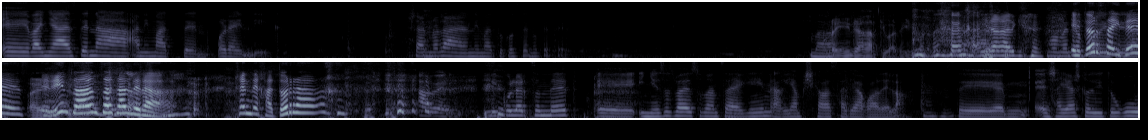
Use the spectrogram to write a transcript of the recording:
e, baina ez dena animatzen oraindik. Osea, nola animatuko zenukete? Ba, Orain iragarki bat egin behar iragarki. Etor zaitez, Ai, ereintza dantza taldera. Jende jatorra. A ber, nik ulertzen dut, e, inoiz ez badezu dantza egin, agian pixka bat zailagoa dela. Ze, em, ensaio asko ditugu,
